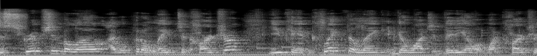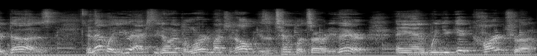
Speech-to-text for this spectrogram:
description below I will put a link to Kartra. You can click the link and go watch a video on what Kartra does. And that way you actually don't have to learn much at all because the template's already there. And when you get Kartra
